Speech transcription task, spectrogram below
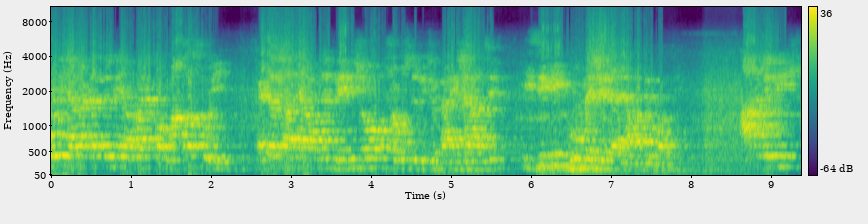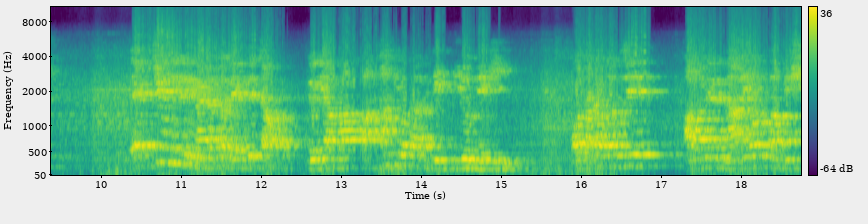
ওই যদি আমরা এখন মাসাজ করি, এটার সাথে আমাদের ব্রেন সহ সমস্ত কিছু কানেকশন আছে ইজিলি ঘুম এসে যায় আমাদের মধ্যে। আর যদি অ্যাকচুয়ালি যদি ম্যাটারটা দেখতে চাও, যদি আমরা আধ্যাত্মিকতার দিক দিয়েও দেখি, কথাটা হচ্ছে আমাদের নারায়ণ বা বিশ্ব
